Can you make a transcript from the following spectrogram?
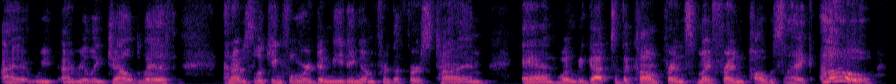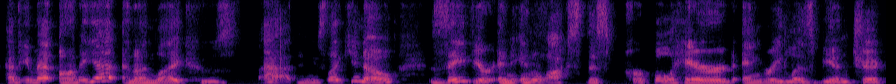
I we I really gelled with, and I was looking forward to meeting him for the first time. And when we got to the conference, my friend Paul was like, "Oh, have you met Anna yet?" And I'm like, "Who's that?" And he's like, "You know, Xavier, and in walks this purple haired, angry lesbian chick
